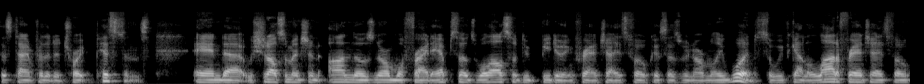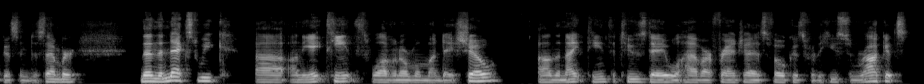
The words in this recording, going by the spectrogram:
this time for the detroit pistons and uh, we should also mention on those normal Friday episodes, we'll also do, be doing franchise focus as we normally would. So we've got a lot of franchise focus in December. Then the next week, uh, on the 18th, we'll have a normal Monday show. On the 19th, a Tuesday, we'll have our franchise focus for the Houston Rockets.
